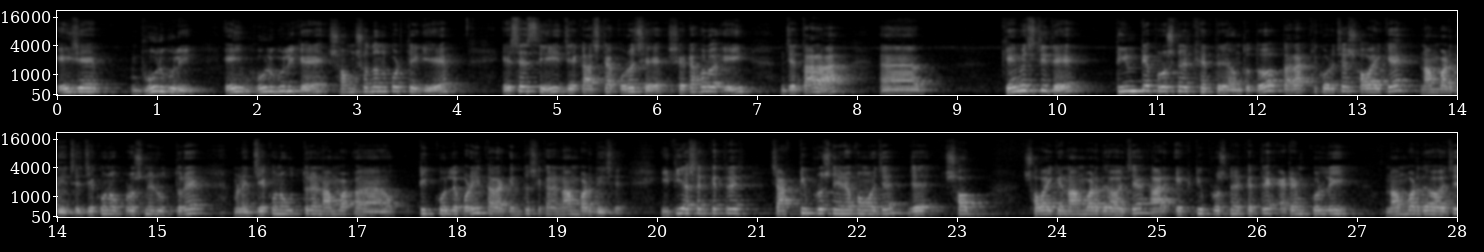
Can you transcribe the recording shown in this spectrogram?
এই যে ভুলগুলি, এই ভুলগুলিকে সংশোধন করতে গিয়ে এসএসসি যে কাজটা করেছে, সেটা হলো এই যে তারা কেমিস্ট্রিতে তিনটে প্রশ্নের ক্ষেত্রে অন্তত তারা কি করেছে? সবাইকে নাম্বার দিয়েছে। যে কোনো প্রশ্নের উত্তরে মানে যে কোনো উত্তরে নাম্বার টিক করলে পরেই তারা কিন্তু সেখানে নাম্বার দিয়েছে। ইতিহাসের ক্ষেত্রে চারটি প্রশ্ন এরকম হয়েছে যে সব, সবাইকে নাম্বার দেওয়া হয়েছে আর একটি প্রশ্নের ক্ষেত্রে অ্যাটেম্প করলেই নাম্বার দেওয়া হয়েছে।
